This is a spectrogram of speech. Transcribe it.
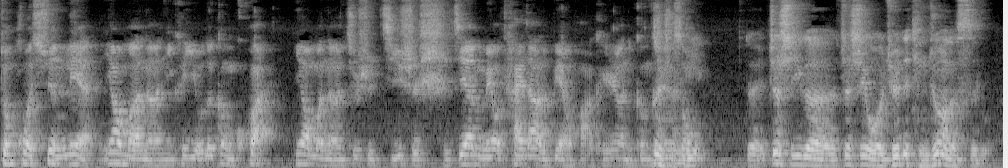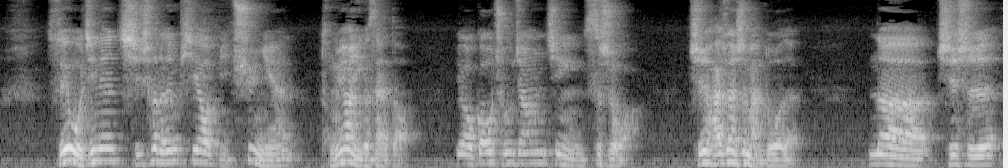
通过训练，要么呢你可以游得更快，要么呢就是即使时间没有太大的变化，可以让你更轻松。对，这是一个，这是一个我觉得挺重要的思路。所以我今天骑车的 NP 要比去年同样一个赛道要高出将近四十瓦，其实还算是蛮多的。那其实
